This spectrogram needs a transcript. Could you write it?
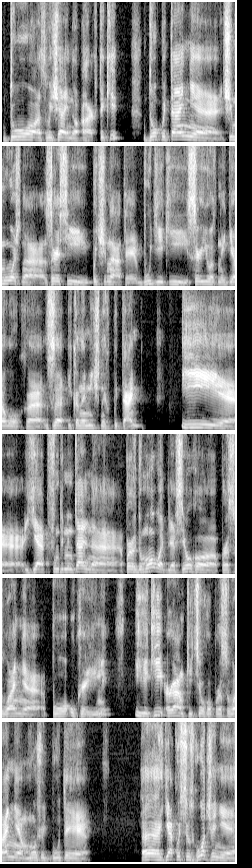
до звичайно Арктики, до питання, чи можна з Росії починати будь-який серйозний діалог е, з економічних питань. І е, як фундаментальна передумова для всього просування по Україні, і які рамки цього просування можуть бути е, якось узгоджені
